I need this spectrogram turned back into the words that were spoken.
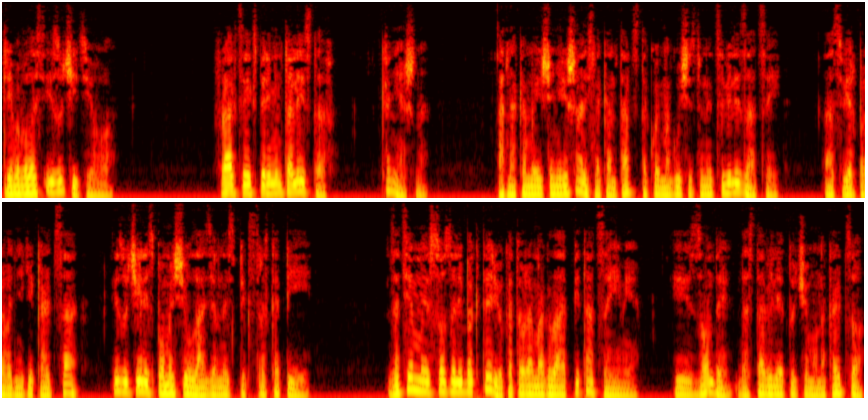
Требовалось изучить его. Фракции эксперименталистов? Конечно. Однако мы еще не решались на контакт с такой могущественной цивилизацией, а сверхпроводники кольца изучили с помощью лазерной спектроскопии. Затем мы создали бактерию, которая могла питаться ими, и зонды доставили эту чуму на кольцо.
